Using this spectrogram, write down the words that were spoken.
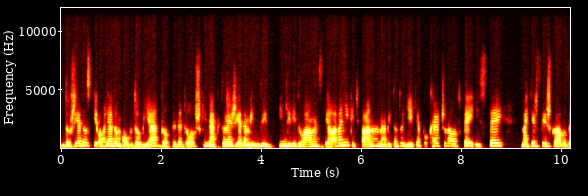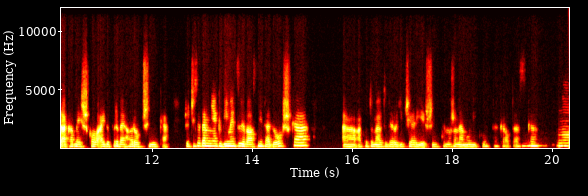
do žiadosti ohľadom obdobia, do, teda dĺžky, na ktoré žiadam individuálne vzdelávanie, keď plánujem, aby toto dieťa pokračovalo v tej istej materskej škole alebo základnej škole aj do prvého ročníka. Že či sa tam nejak vymedzuje vlastne tá dĺžka a ako to majú teda rodičia riešiť. Možno na Moniku taká otázka. Mhm. No,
